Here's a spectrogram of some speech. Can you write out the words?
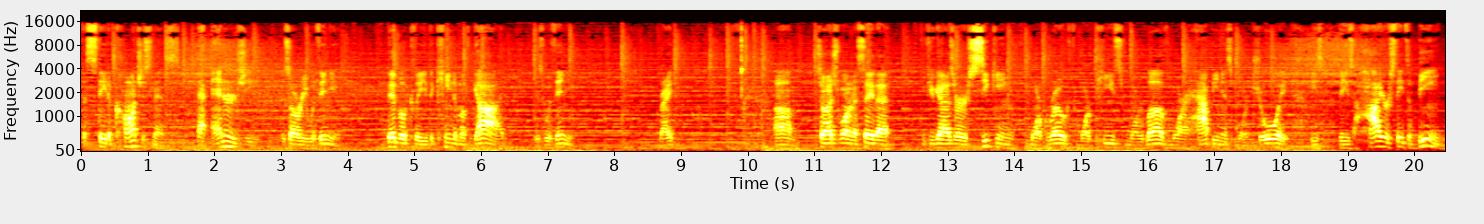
the state of consciousness that energy is already within you biblically the kingdom of god is within you right um, so i just wanted to say that if you guys are seeking more growth more peace more love more happiness more joy these these higher states of being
